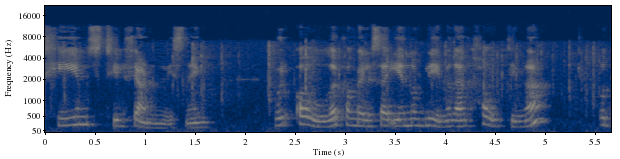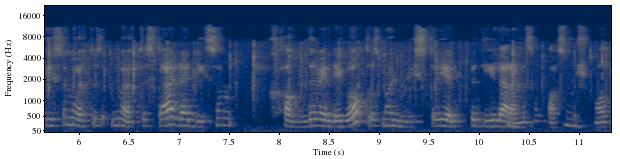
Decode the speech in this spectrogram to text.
Teams til fjernundervisning. Hvor alle kan melde seg inn og bli med. Det er en halvtime. Og de som møtes, møtes der, det er de som kan det veldig godt, og som har lyst til å hjelpe de lærerne som har spørsmål.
